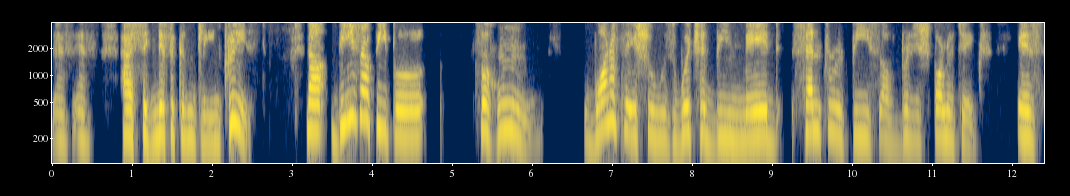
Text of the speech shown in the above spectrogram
is, is has significantly increased. Now, these are people for whom one of the issues which had been made central piece of British politics is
